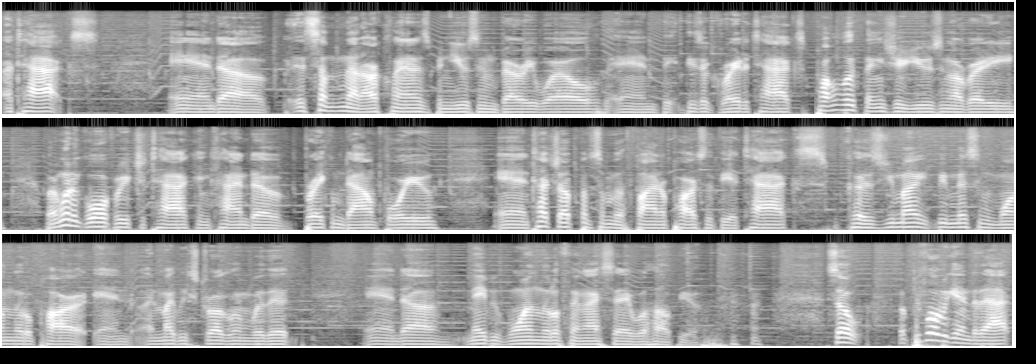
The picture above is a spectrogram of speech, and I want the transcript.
attacks and uh, it's something that our clan has been using very well and th these are great attacks probably things you're using already but I'm going to go over each attack and kind of break them down for you and touch up on some of the finer parts of the attacks because you might be missing one little part and, and might be struggling with it and uh, maybe one little thing I say will help you. So but before we get into that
